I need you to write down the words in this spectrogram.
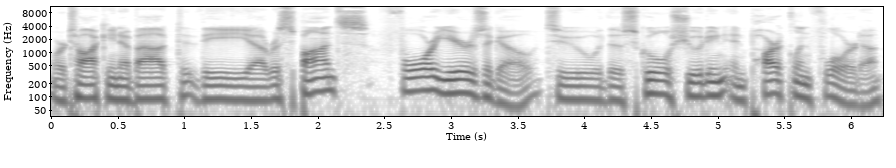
We're talking about the uh, response four years ago to the school shooting in Parkland, Florida,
